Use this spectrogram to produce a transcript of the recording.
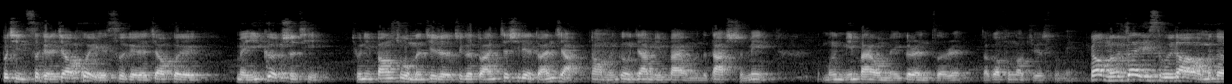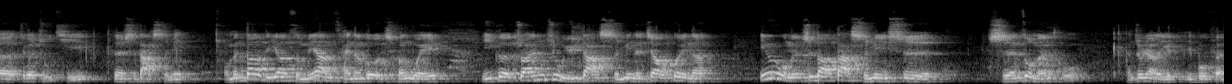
不仅赐给了教会，也赐给了教会每一个肢体。求你帮助我们，借着这个短这系列短讲，让我们更加明白我们的大使命，我们明白我们每个人责任。祷告奉告耶稣名。让我们再一次回到我们的这个主题，认识大使命。我们到底要怎么样才能够成为一个专注于大使命的教会呢？因为我们知道大使命是使人做门徒很重要的一一部分。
